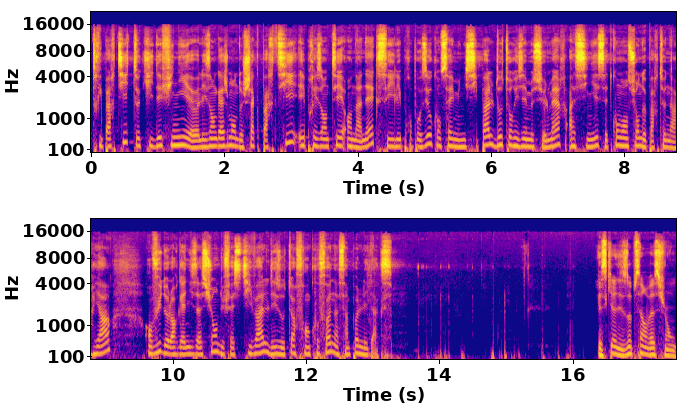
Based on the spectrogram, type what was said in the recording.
tripartite qui définit euh, les engagements de chaque partie est présentée en annexe et il est proposé au conseil municipal d'autoriser monsieur le maire à signer cette convention de partenariat en vue de l'organisation du festival des auteurs francophones à Saint-Paul-les-Dax. Est-ce qu'il y a des observations?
